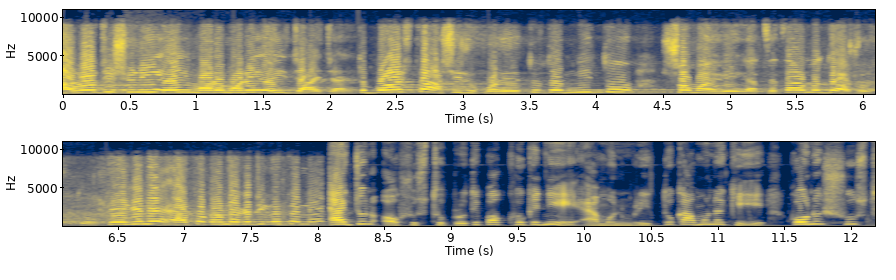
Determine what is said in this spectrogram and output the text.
আর রোজই শুনি এই মরে মরে এই যায় যায়। তো বয়স তো আশির উপরে তো তো মৃত সময় হয়ে গেছে তার মধ্যে অসুস্থ। এখানে এত কান্দাকাটি করতে না একজন অসুস্থ প্রতিপক্ষকে নিয়ে এমন মৃত্যু কামনা কি কোনো সুস্থ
